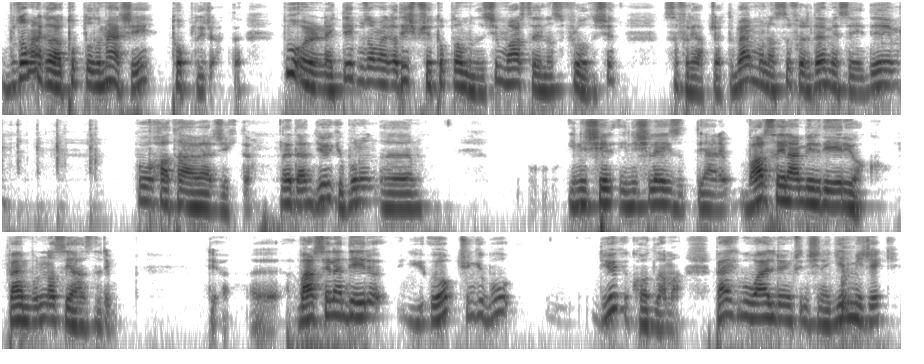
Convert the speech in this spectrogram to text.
bu zamana kadar topladığım her şeyi toplayacaktı. Bu örnekte bu zamana kadar hiçbir şey toplamadığımız için varsayılan sıfır olduğu için sıfır yapacaktı. Ben buna sıfır demeseydim bu hata verecekti. Neden? Diyor ki bunun e, initial, initialized yani varsayılan bir değeri yok. Ben bunu nasıl yazdırayım? diyor. E, varsayılan değeri yok çünkü bu diyor ki kodlama. Belki bu while döngüsünün içine girmeyecek.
